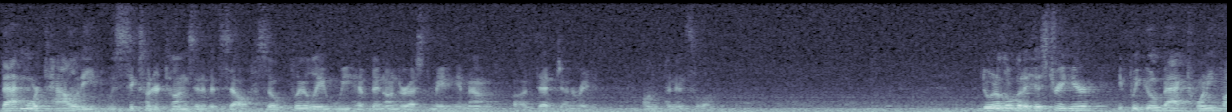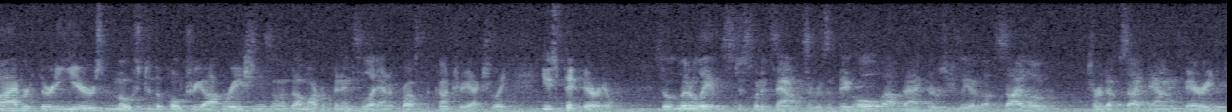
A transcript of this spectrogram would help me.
That mortality was 600 tons in of itself. So clearly, we have been underestimating the amount of uh, dead generated on the peninsula. Doing a little bit of history here, if we go back 25 or 30 years, most of the poultry operations on the Delmarva Peninsula and across the country actually use pit burial. So literally, it's just what it sounds. There was a big hole out back. There was usually a, a silo turned upside down and buried,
